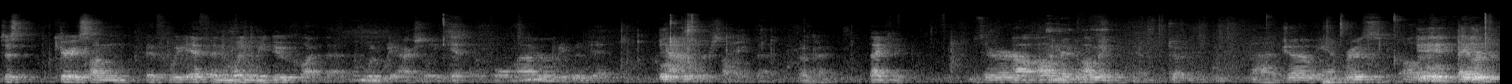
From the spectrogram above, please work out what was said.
Just curious on if we, if and when we do collect that, would we actually get the full amount or we would get half or something like that? Okay, thank you. Is there? I'll, I'll make, I'll make, Uh, Joe and Bruce, all those in favor?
